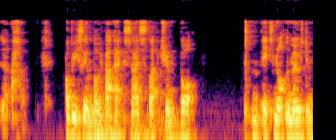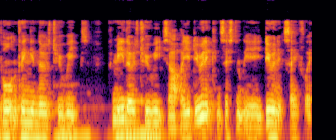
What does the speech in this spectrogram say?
obviously, I'm bothered about exercise selection, but it's not the most important thing in those two weeks. For me, those two weeks are are you doing it consistently? Are you doing it safely?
